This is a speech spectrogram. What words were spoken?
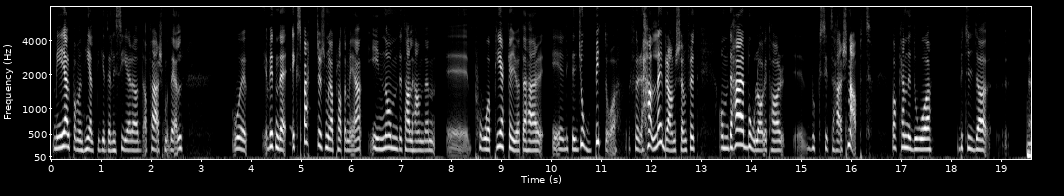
med hjälp av en helt digitaliserad affärsmodell. Och eh, jag vet inte, experter som jag pratar med inom detaljhandeln eh, påpekar ju att det här är lite jobbigt då för alla i branschen. För att om det här bolaget har eh, vuxit så här snabbt, vad kan det då betyda Eh,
